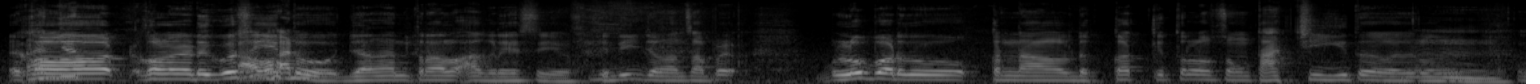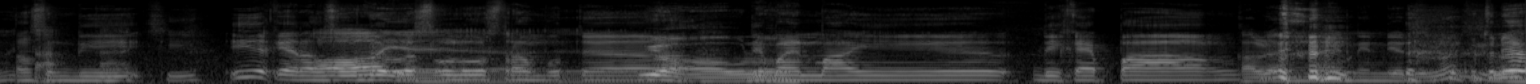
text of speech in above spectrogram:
Eh, Kalau kalau dari gue sih Kawan. itu jangan terlalu agresif. Jadi jangan sampai lu baru kenal dekat gitu langsung touchy gitu langsung di Touchy. iya kayak langsung Oh, iya, dielus-elus iya, rambutnya Ya Allah. dimain-main dikepang. Kalau yang mainin dia dulu itu dia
